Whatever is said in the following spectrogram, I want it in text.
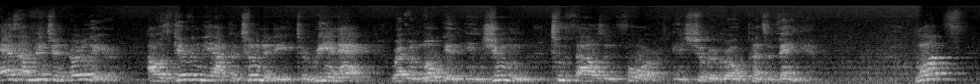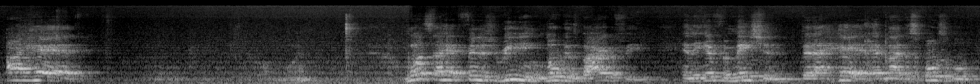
As I mentioned earlier, I was given the opportunity to reenact Reverend Loguen in June 2004 in Sugar Grove, Pennsylvania. Once I had once I had finished reading Loguen's biography and the information that I had at my disposable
